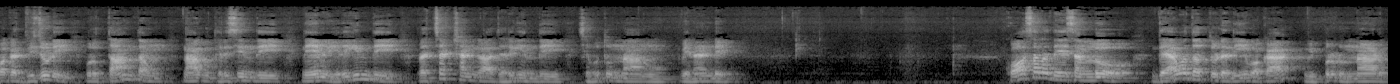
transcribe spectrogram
ఒక ద్విజుడి వృత్తాంతం నాకు తెలిసింది నేను ఎరిగింది ప్రత్యక్షంగా జరిగింది చెబుతున్నాను వినండి. కోసల దేశంలో దేవదత్తుడని ఒక విప్రుడున్నాడు.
